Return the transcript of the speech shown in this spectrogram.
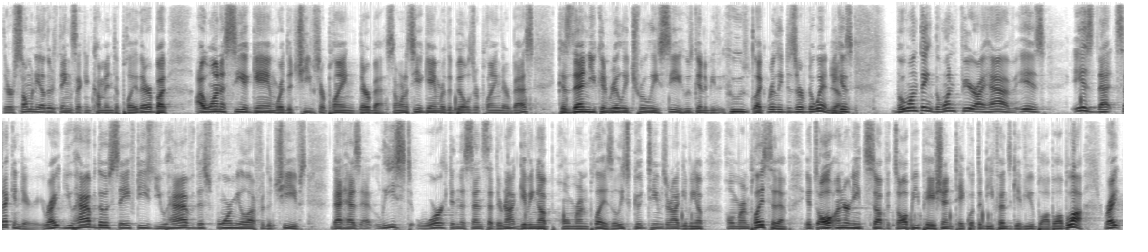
there are so many other things that can come into play there, but I want to see a game where the Chiefs are playing their best. I want to see a game where the Bills are playing their best because then you can really truly see who's going to be who's like really deserve to win. Yeah. Because the one thing, the one fear I have is is that secondary, right? You have those safeties, you have this formula for the Chiefs that has at least worked in the sense that they're not giving up home run plays. At least good teams are not giving up home run plays to them. It's all underneath stuff. It's all be patient, take what the defense give you, blah blah blah, right?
